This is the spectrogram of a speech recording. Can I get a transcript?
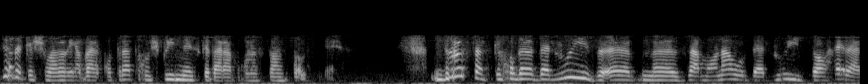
زیاد کشورهای بر قدرت خوشبین نیست که در افغانستان سالسیه درست است که خود در روی زمانه و در روی ظاهرا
